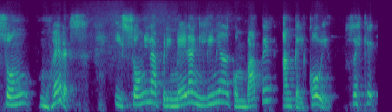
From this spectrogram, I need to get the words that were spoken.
son mujeres y son la primera en línea de combate ante el COVID. Entonces, ¿qué,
